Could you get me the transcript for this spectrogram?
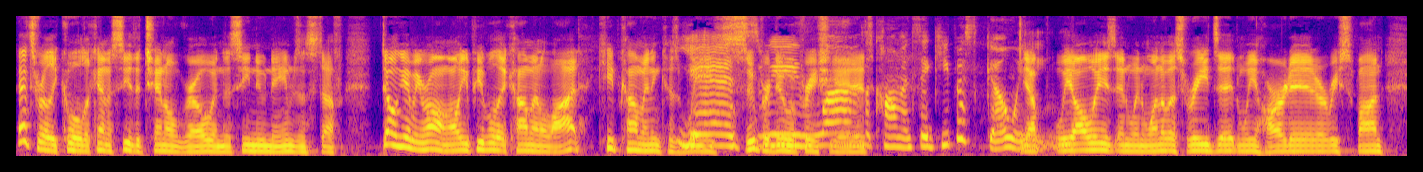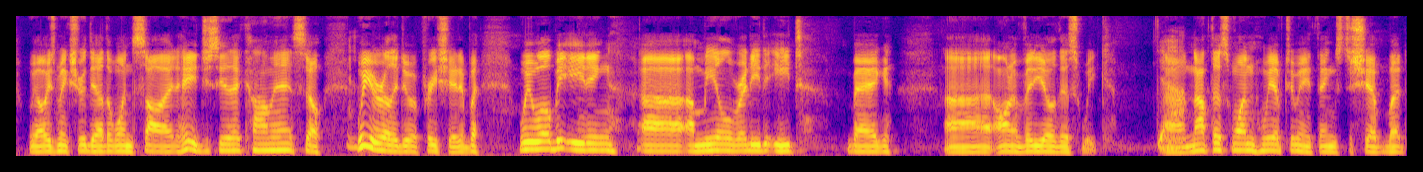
that's really cool to kind of see the channel grow and to see new names and stuff. Don't get me wrong, all you people that comment a lot, keep commenting because we super we do appreciate love it. the comments. They keep us going. Yep, we always, and when one of us reads it and we heart it or respond, we always make sure the other one saw it. Hey, did you see that comment? So we really do appreciate it. But we will be eating uh, a meal ready to eat bag uh, on a video this week. Yeah. Uh, not this one. We have too many things to ship, but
